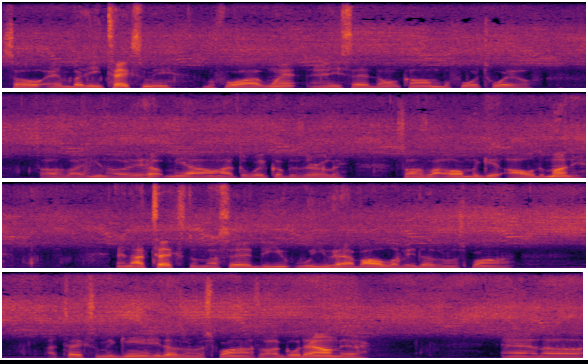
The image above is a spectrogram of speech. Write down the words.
So, and but he texted me before I went and he said, don't come before 12. So I was like, you know, it helped me. I don't have to wake up as early. So I was like, oh, I'm gonna get all the money. And I text him. I said, do you, will you have all of it? He doesn't respond. I text him again. He doesn't respond. So I go down there and uh,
